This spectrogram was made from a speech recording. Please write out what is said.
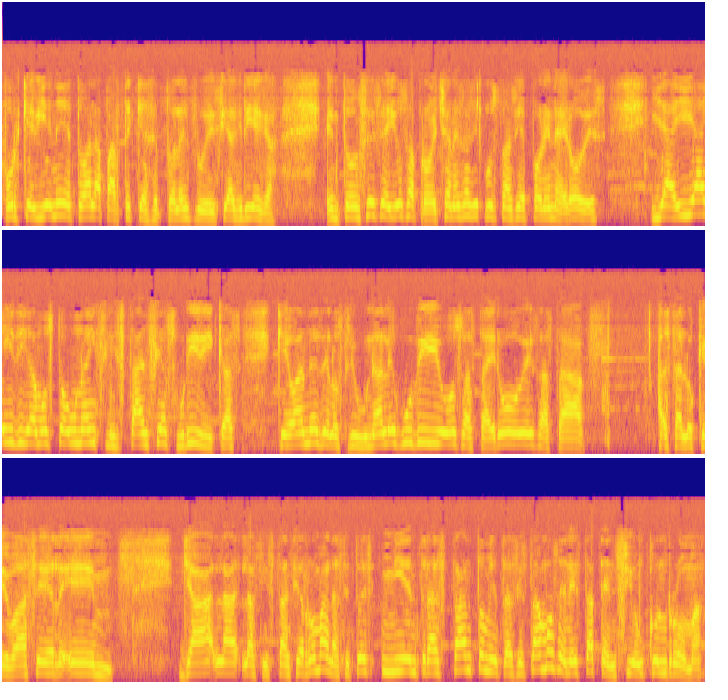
porque viene de toda la parte que aceptó la influencia griega. Entonces ellos aprovechan esa circunstancia y ponen a Herodes. Y ahí hay, digamos, todas unas instancias jurídicas que van desde los tribunales judíos hasta Herodes, hasta, hasta lo que va a ser... Eh, ya la, las instancias romanas. Entonces, mientras tanto, mientras estamos en esta tensión con Roma,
